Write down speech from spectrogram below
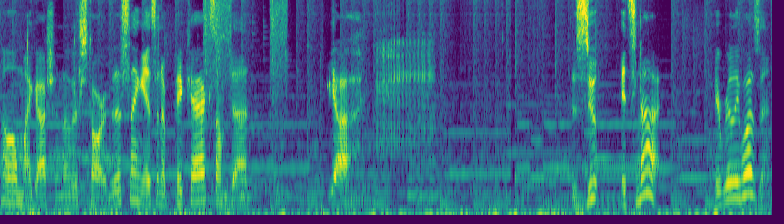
Oh my gosh, another star. If this thing isn't a pickaxe, I'm done. Yeah. Zoo. It's not. It really wasn't.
